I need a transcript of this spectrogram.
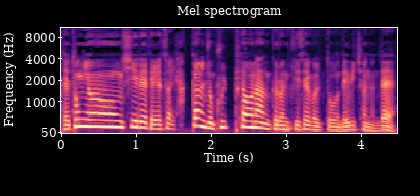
대통령실에 대해서 약간은 좀 불편한 그런 기색을 또 내비쳤는데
